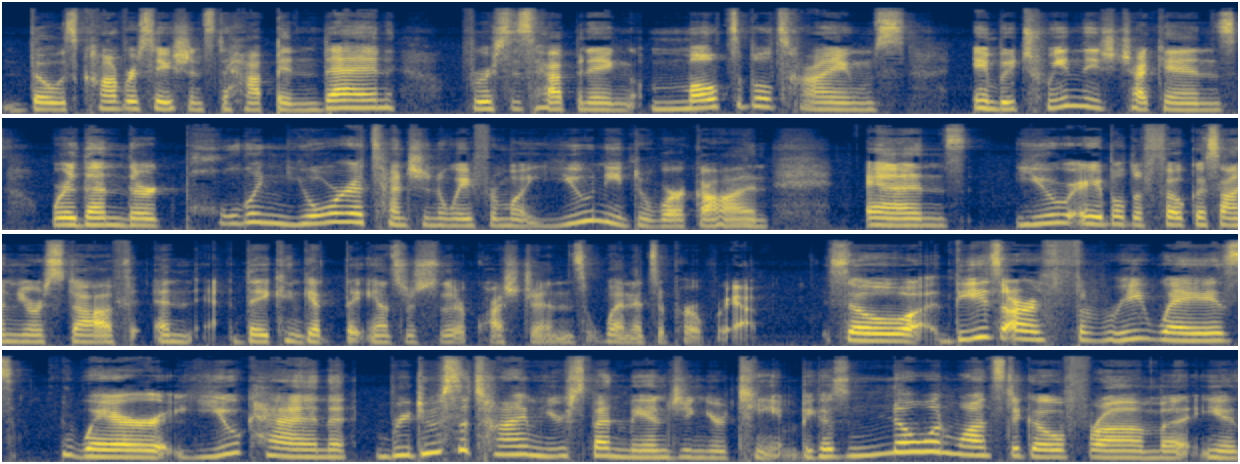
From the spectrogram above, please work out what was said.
those conversations to happen then versus happening multiple times in between these check ins, where then they're pulling your attention away from what you need to work on. And you're able to focus on your stuff and they can get the answers to their questions when it's appropriate. So, these are three ways where you can reduce the time you spend managing your team because no one wants to go from you know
